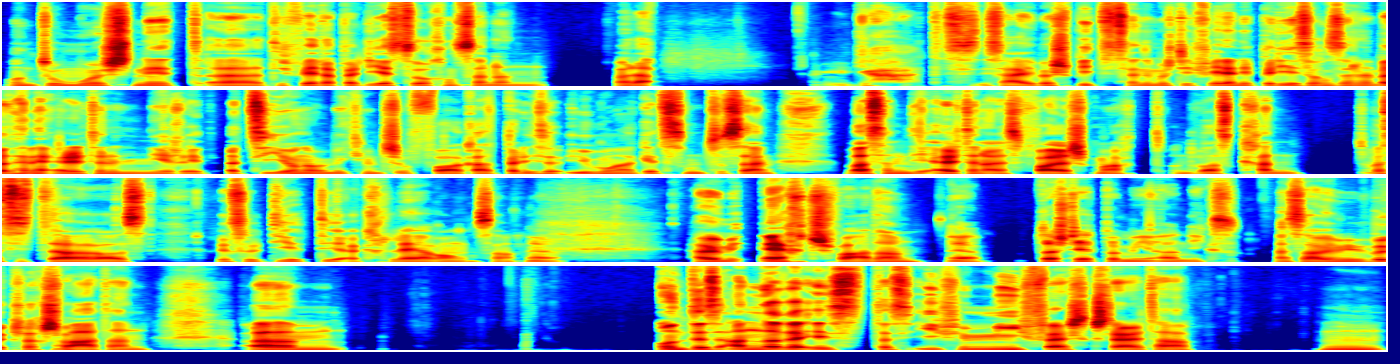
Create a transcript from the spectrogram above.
Und du musst nicht äh, die Fehler bei dir suchen, sondern, oder, ja, das ist auch überspitzt, du musst die Fehler nicht bei dir suchen, sondern bei deinen Eltern und in ihrer Erziehung. Aber mir kommt schon vor, gerade bei dieser Übung geht es darum zu sagen, was haben die Eltern alles falsch gemacht und was kann, was ist daraus resultiert, die Erklärung. So. Ja. Habe ich mich echt schwer dann. Da steht bei mir auch nichts. Also habe ich mich wirklich Ja. schwer dann. Ähm, und das andere ist, dass ich für mich festgestellt habe, hm,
